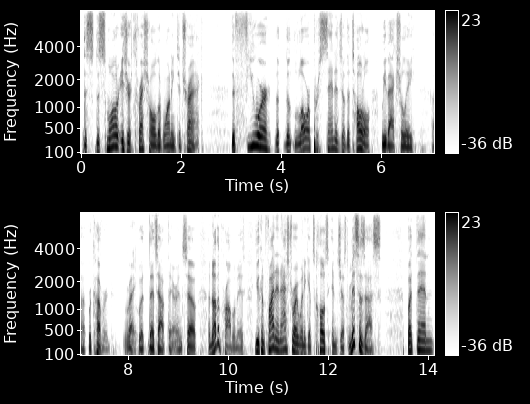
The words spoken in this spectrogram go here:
the the smaller is your threshold of wanting to track. The fewer, the, the lower percentage of the total we've actually uh, recovered. Right. with- That's out there. And so another problem is you can find an asteroid when it gets close and just misses us, but then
